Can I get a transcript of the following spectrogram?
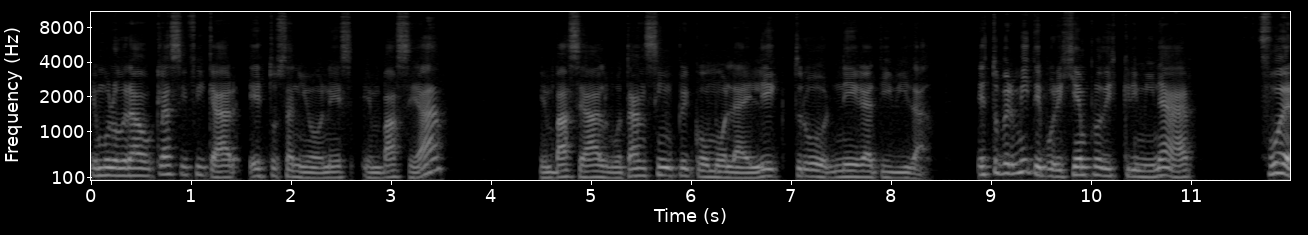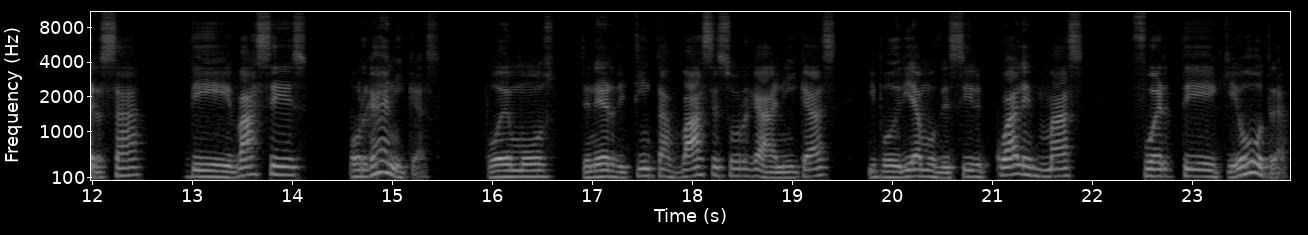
hemos logrado clasificar estos aniones en base a en base a algo tan simple como la electronegatividad. Esto permite, por ejemplo, discriminar fuerza de bases orgánicas. Podemos tener distintas bases orgánicas y podríamos decir cuál es más fuerte que otra.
